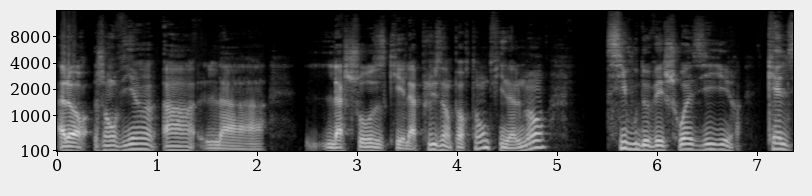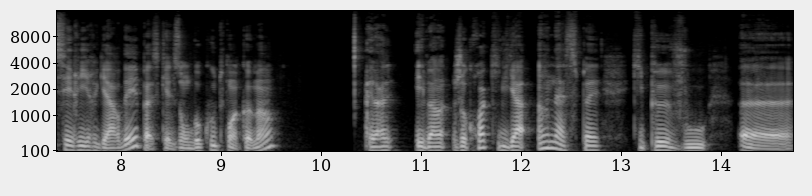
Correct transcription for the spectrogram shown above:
Alors j'en viens à la, la chose qui est la plus importante finalement. Si vous devez choisir quelle série regarder, parce qu'elles ont beaucoup de points communs, eh ben, eh ben, je crois qu'il y a un aspect qui peut vous euh,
